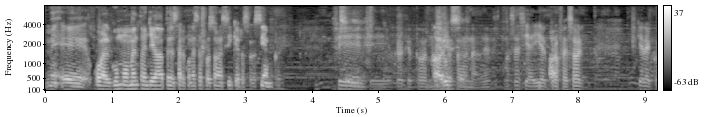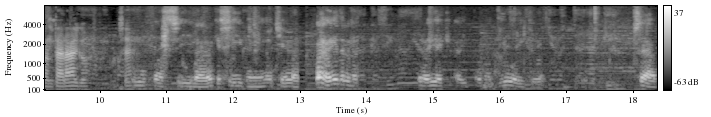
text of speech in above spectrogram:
me, eh, o algún momento han llegado a pensar con esa persona, sí quiero ser siempre. Sí, Sí. sí, yo creo que todos nos ha pasado una vez. No sé si ahí el Ah. profesor quiere contar algo, no sé. Ufa, sí, la verdad que sí, con una chévere. Bueno, ahí está la- pero ahí hay, hay por motivo y que, o sea,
